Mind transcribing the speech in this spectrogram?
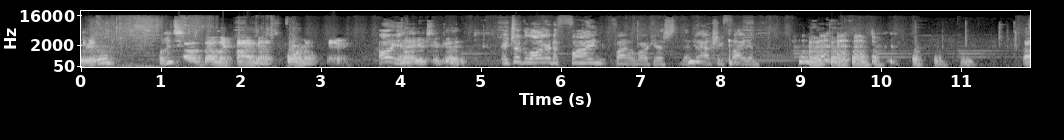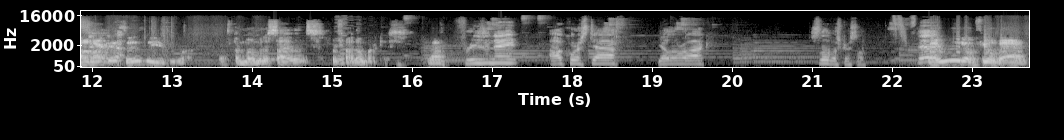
Really? What? That was, that was like five minutes, four minutes maybe. Oh yeah. Matt, you're too good. It took longer to find Final Marcus than to actually fight him. Final Marcus is the easy one. A moment of silence for Final Marcus. No. Friezenate, Alcor Staff, Yellow Rock, Slobos Crystal. But I really don't feel bad.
